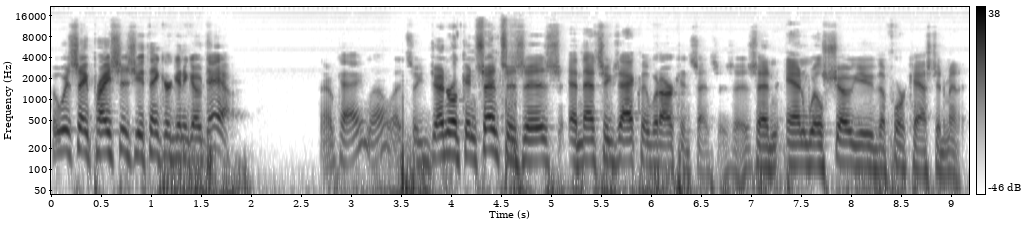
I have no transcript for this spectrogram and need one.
Who would say prices you think are going to go down? Okay, well, that's a general consensus is, and that's exactly what our consensus is, and, and we'll show you the forecast in a minute.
